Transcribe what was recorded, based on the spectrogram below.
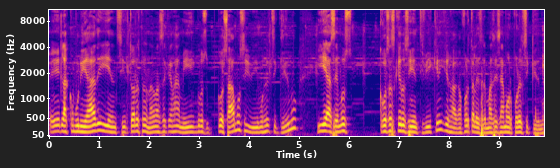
eh, la comunidad y en sí todas las personas más cercanas a mí gozamos y vivimos el ciclismo y hacemos cosas que nos identifiquen y que nos hagan fortalecer más ese amor por el ciclismo.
